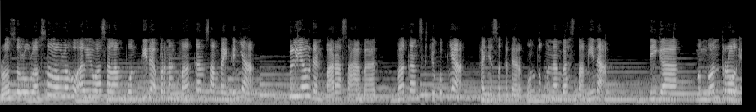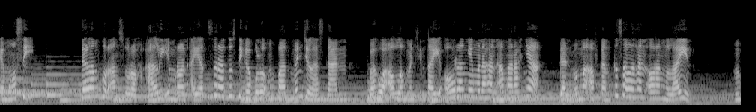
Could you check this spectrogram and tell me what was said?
Rasulullah Shallallahu Alaihi Wasallam pun tidak pernah makan sampai kenyang. Beliau dan para sahabat makan secukupnya, hanya sekedar untuk menambah stamina. 3. Mengontrol emosi. Dalam Quran Surah Ali Imran ayat 134 menjelaskan bahwa Allah mencintai orang yang menahan amarahnya dan memaafkan kesalahan orang lain. 4.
